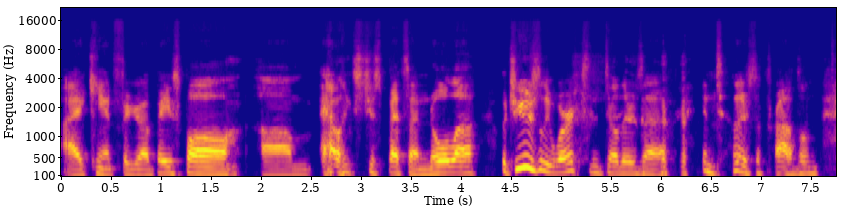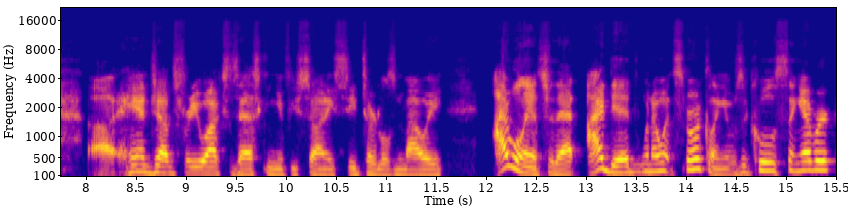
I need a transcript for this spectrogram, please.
I can't figure out baseball. Um, Alex just bets on Nola which usually works until there's a until there's a problem. Uh, hand jobs for Ewoks is asking if you saw any sea turtles in Maui. I will answer that. I did when I went snorkeling. It was the coolest thing ever.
